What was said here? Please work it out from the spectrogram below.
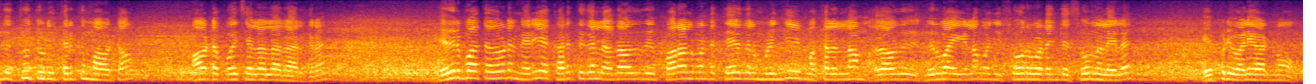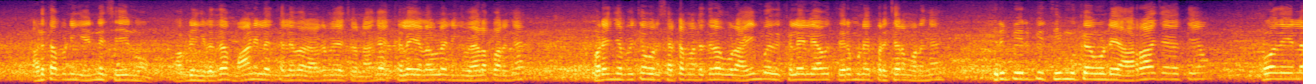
இந்த தூத்துக்குடி தெற்கு மாவட்டம் மாவட்ட பொதுச் செயலாளராக இருக்கிறேன். எதிர்பார்த்ததோட நிறைய கருத்துக்கள் அதாவது பாராளுமன்ற தேர்தல் முடிஞ்சு மக்கள் எல்லாம் அதாவது நிர்வாகிகள்லாம் கொஞ்சம் சோர்வடைந்த சூழ்நிலையில் எப்படி வழிகாட்டணும் அடுத்தப்ப நீங்கள் என்ன செய்யணும் அப்படிங்கிறத மாநில தலைவர் அருமையாக சொன்னாங்க. கிளை அளவில் நீங்கள் வேலை பாருங்கள் குறைஞ்சபட்சம் ஒரு சட்டமன்றத்தில் ஒரு ஐம்பது கிளையிலையாவது தெருமுனை பிரச்சாரம் பண்ணுங்கள் திருப்பி திருப்பி திமுகவுடைய அராஜகத்தையும் போதையில்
